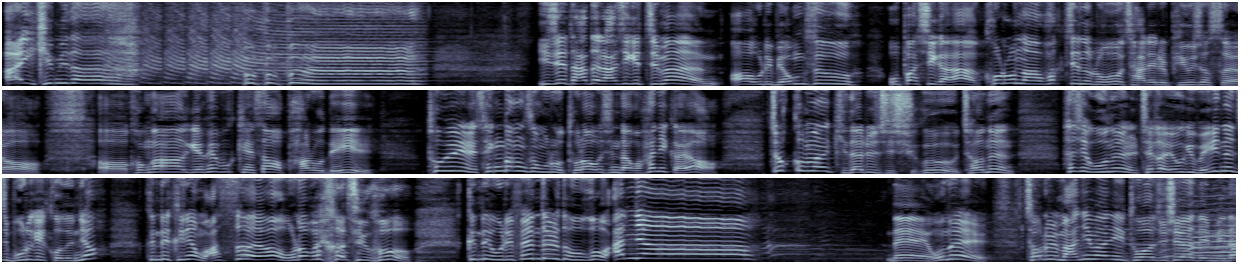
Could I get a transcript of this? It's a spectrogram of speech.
아이키입니다. 뿌뿌뿌. 이제 다들 아시겠지만 어, 우리 명수 오빠 씨가 코로나 확진으로 자리를 비우셨어요. 어, 건강하게 회복해서 바로 내일 토요일 생방송으로 돌아오신다고 하니까요. 조금만 기다려주시고, 저는 사실 오늘 제가 여기 왜 있는지 모르겠거든요? 근데 그냥 왔어요. 오라고 해가지고. 근데 우리 팬들도 오고, 안녕! 네, 오늘 저를 많이 많이 도와주셔야 됩니다.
